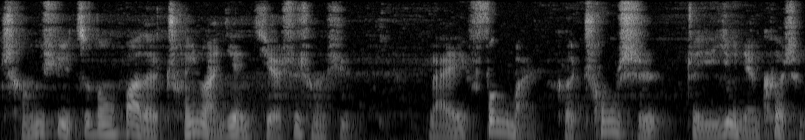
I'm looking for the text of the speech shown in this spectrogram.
程序自动化的纯软件解释程序，来丰满和充实这一硬件课程。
